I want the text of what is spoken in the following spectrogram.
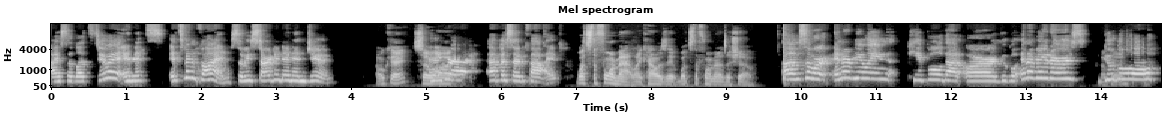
I said, "Let's do it," and it's it's been fun. So we started it in June. Okay. So, I think uh, we're at episode five. what's the format? Like, how is it? What's the format of the show? Um, so we're interviewing people that are Google innovators, Okay. Google,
